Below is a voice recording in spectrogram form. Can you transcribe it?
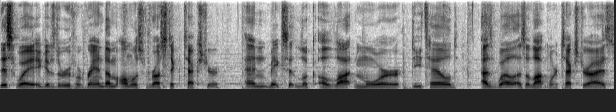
This way, it gives the roof a random, almost rustic texture, and makes it look a lot more detailed, as well as a lot more texturized,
